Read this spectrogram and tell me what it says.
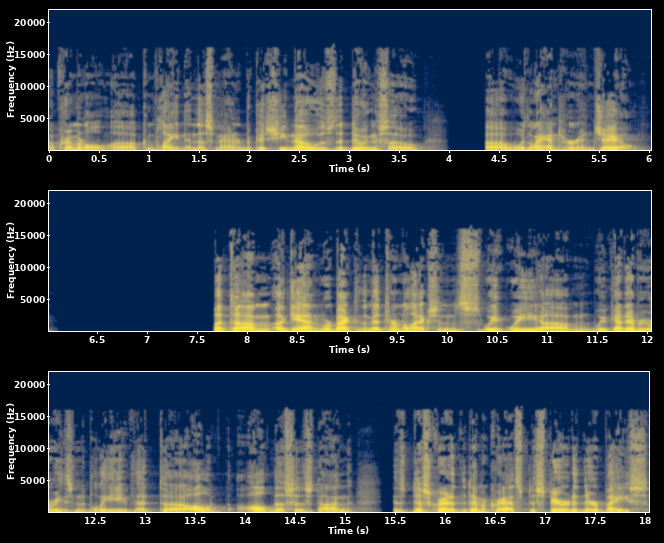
a criminal uh, complaint in this manner because she knows that doing so would land her in jail. But um, again, we're back to the midterm elections. We we um, we've got every reason to believe that uh, all of all this has done is discredit the Democrats, dispirited their base,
